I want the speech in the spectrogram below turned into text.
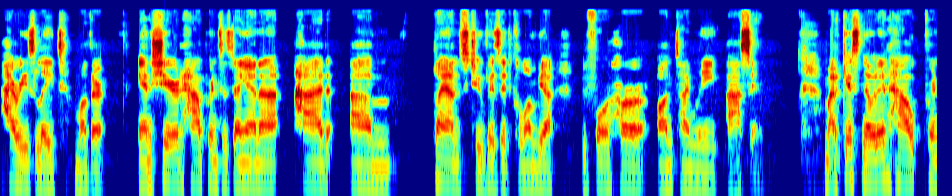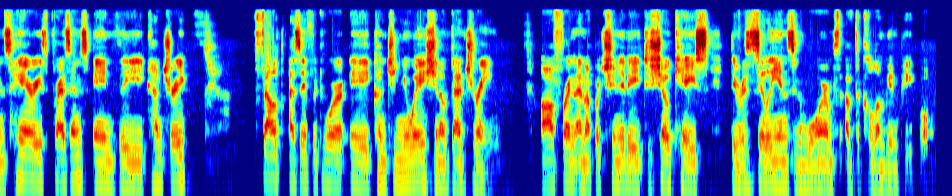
Harry's late mother, and shared how Princess Diana had um, plans to visit Colombia before her untimely passing. Marquez noted how Prince Harry's presence in the country felt as if it were a continuation of that dream, offering an opportunity to showcase the resilience and warmth of the Colombian people.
